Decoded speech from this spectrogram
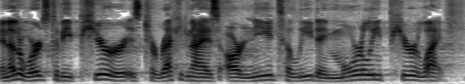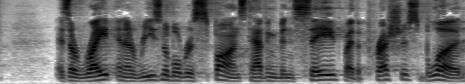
In other words, to be pure is to recognize our need to lead a morally pure life as a right and a reasonable response to having been saved by the precious blood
